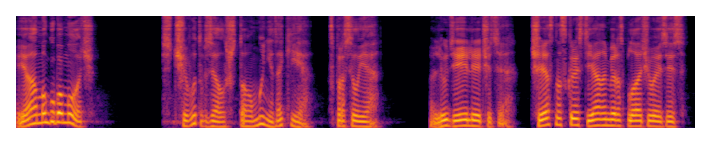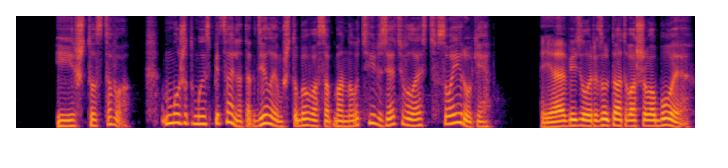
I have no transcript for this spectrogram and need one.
Я могу помочь». «С чего ты взял, что мы не такие?» — спросил я. «Людей лечите. Честно с крестьянами расплачиваетесь». «И что с того? Может, мы специально так делаем, чтобы вас обмануть и взять власть в свои руки?» «Я видел результат вашего боя».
